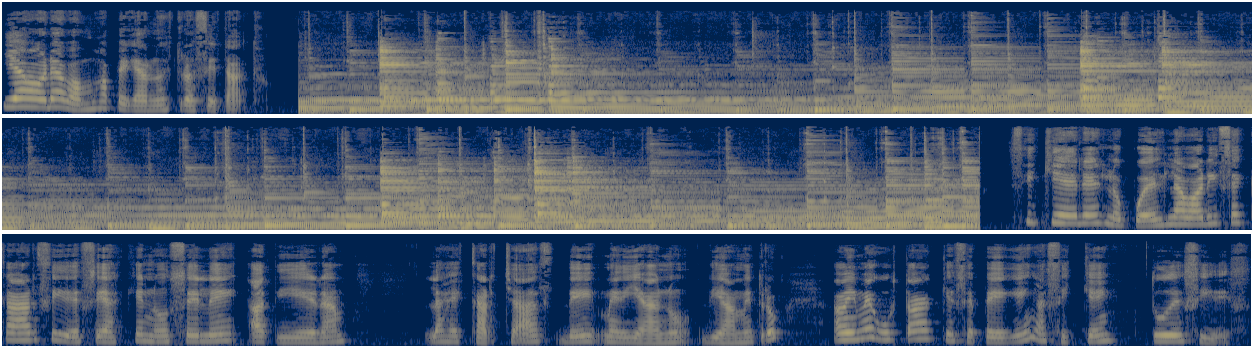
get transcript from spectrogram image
Y ahora vamos a pegar nuestro acetato. Lo puedes lavar y secar si deseas que no se le adhieran las escarchas de mediano diámetro. A mí me gusta que se peguen, así que tú decides.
